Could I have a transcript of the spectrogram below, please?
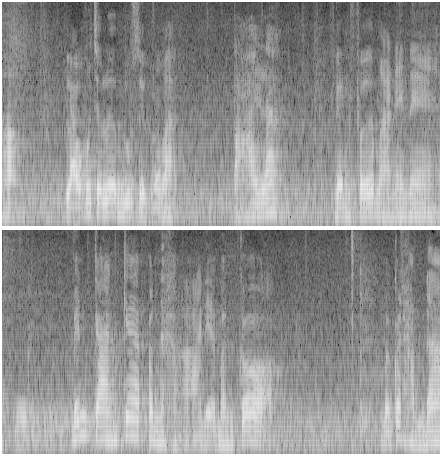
ครับ เราก็จะเริ่มรู้สึกแล้วว่า ตายละเงินเฟ้อมาแน่ๆโอ้เม้นการแก้ปัญหาเนี่ยมันก็มันก็ทำได้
